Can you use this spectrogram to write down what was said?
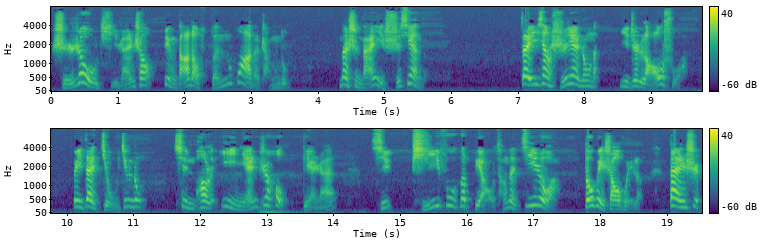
使肉体燃烧并达到焚化的程度，那是难以实现的。在一项实验中呢，一只老鼠啊，被在酒精中浸泡了一年之后点燃，其皮肤和表层的肌肉啊都被烧毁了，但是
